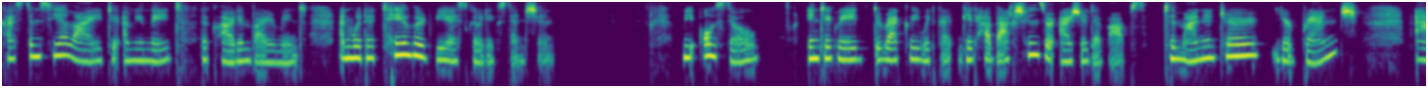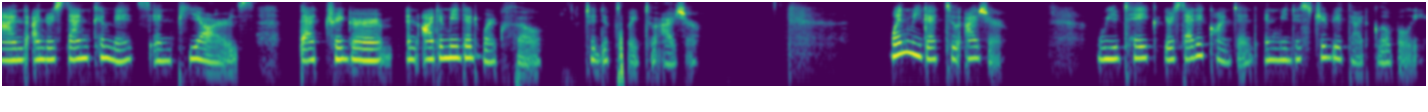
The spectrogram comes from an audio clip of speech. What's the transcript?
custom CLI to emulate the cloud environment and with a tailored VS Code extension. We also integrate directly with GitHub Actions or Azure DevOps to monitor your branch and understand commits and PRs that trigger an automated workflow to deploy to Azure. When we get to Azure, we take your static content and we distribute that globally.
